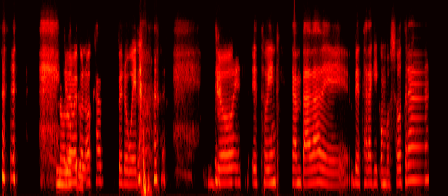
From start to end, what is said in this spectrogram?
que no me conozca, pero bueno. Yo estoy encantada de, estar aquí con vosotras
